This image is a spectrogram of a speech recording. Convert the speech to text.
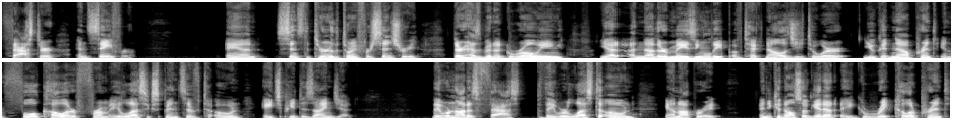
faster and safer. And since the turn of the 21st century, there has been a growing, yet another amazing leap of technology to where you could now print in full color from a less expensive to own HP DesignJet. They were not as fast, but they were less to own and operate, and you can also get out a great color print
